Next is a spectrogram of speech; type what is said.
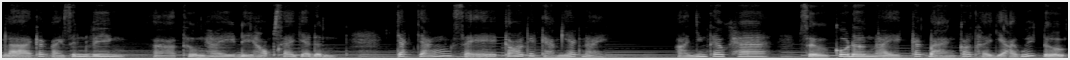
là các bạn sinh viên à, thường hay đi học xa gia đình chắc chắn sẽ có cái cảm giác này. À, nhưng theo kha sự cô đơn này các bạn có thể giải quyết được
